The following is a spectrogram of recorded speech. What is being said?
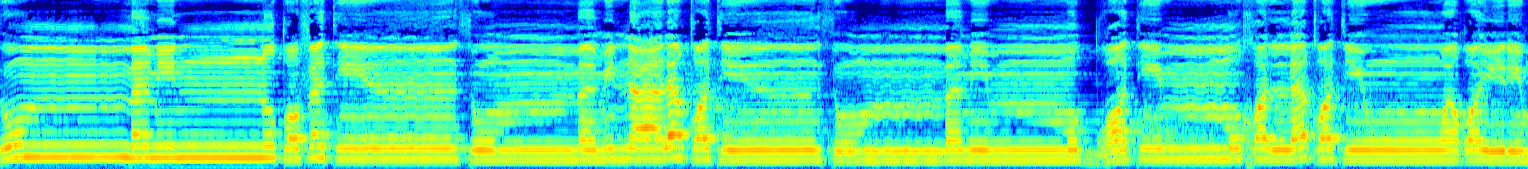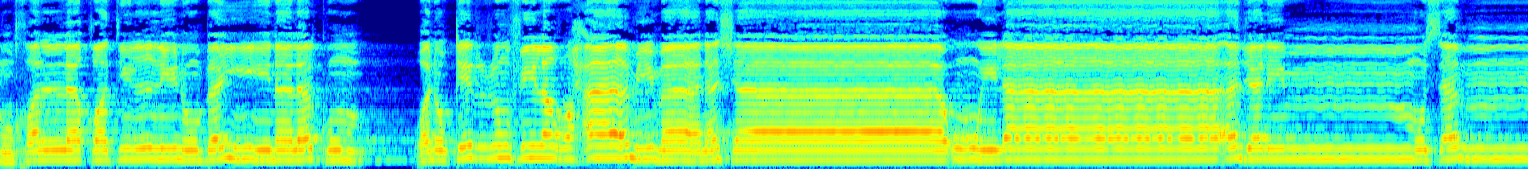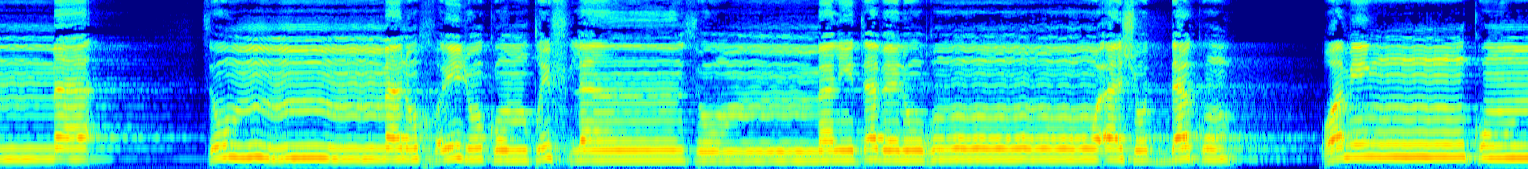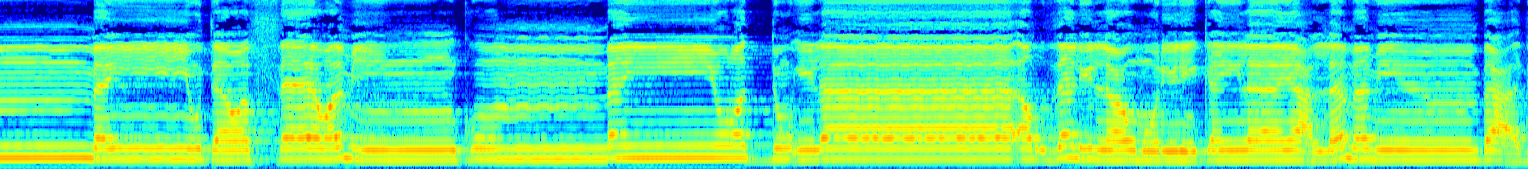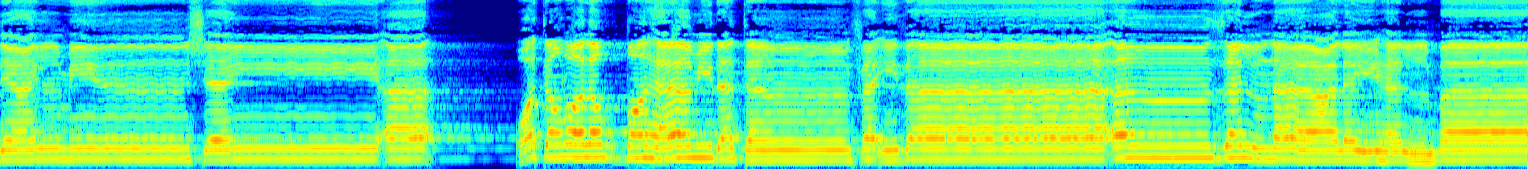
ثم من نطفة ثم من علقة ثم من مضغة مخلقة وغير مخلقة لنبين لكم ونقر في الأرحام ما نشاء إلى أجل مسمى. ثم نخرجكم طفلا ثم لتبلغوا أشدكم. ومنكم من يتوفى ومنكم من يرد إلى أرذل العمر لكي لا يعلم من بعد علم شيئا. وترى الأرض هامدة فإذا أنزلنا عليها الماء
